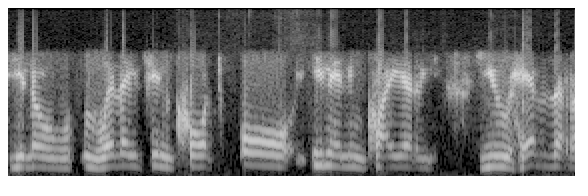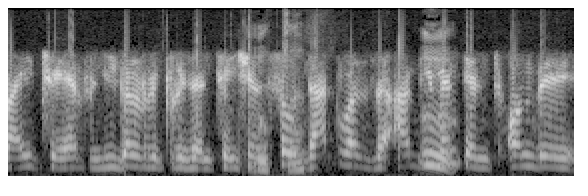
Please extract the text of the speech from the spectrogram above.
you know whether it's in court or in an inquiry, you have the right to have legal representation. So that was the argument, and on the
